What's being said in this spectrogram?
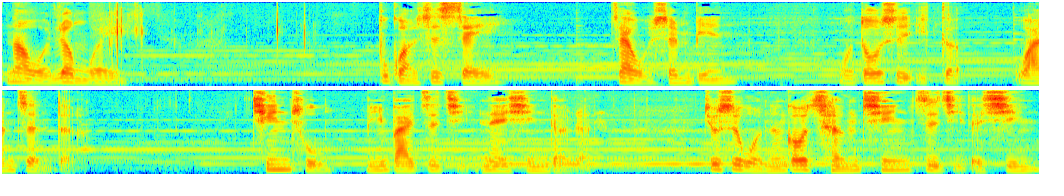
那我认为，不管是谁在我身边，我都是一个完整的、清楚明白自己内心的人。就是我能够澄清自己的心，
